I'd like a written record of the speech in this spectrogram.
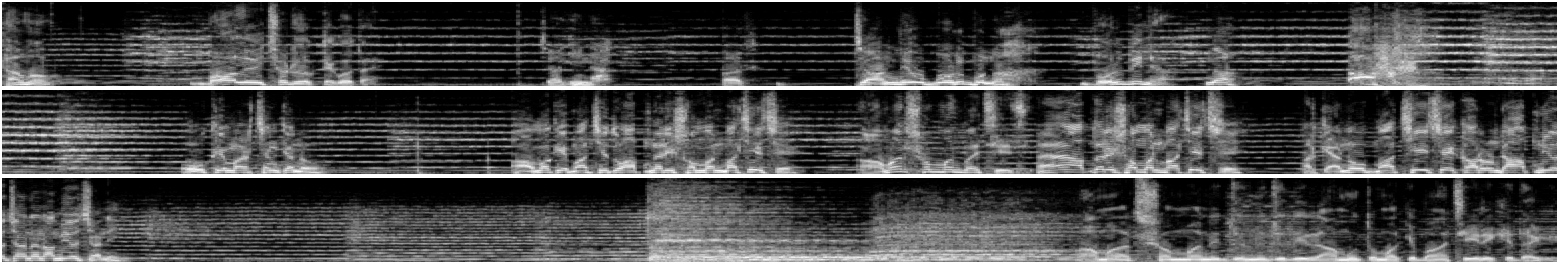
থামো। বল ওই ছোট লোকটা কোথায়? জানি না। আর জানলেও বলব না। বলবি না? না। ওকে মারছেন কেন? আমাকে বাঁচিয়ে তো আপনারই সম্মান বাঁচিয়েছে। আমার সম্মান বাঁচিয়েছে? হ্যাঁ আপনারই সম্মান বাঁচিয়েছে। আর কেন বাঁচিয়েছে কারণটা আপনিও জানেন আমিও জানি। আমার সম্মানের জন্য যদি রামু তোমাকে বাঁচিয়ে রেখে থাকে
